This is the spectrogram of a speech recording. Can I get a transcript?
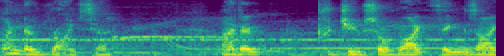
I'm no writer. I don't produce or write things. I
